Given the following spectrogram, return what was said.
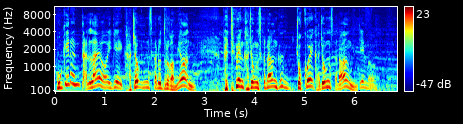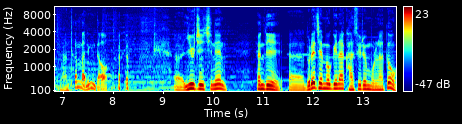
보기에는 달라요. 이게 가정사로 들어가면 배트맨 가정사랑 그 조커의 가정사랑 이게 뭐 많단 말입니다. 어, 이유진 씨는 현디 어, 노래 제목이나 가수 이름 몰라도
